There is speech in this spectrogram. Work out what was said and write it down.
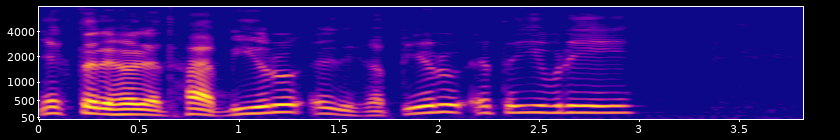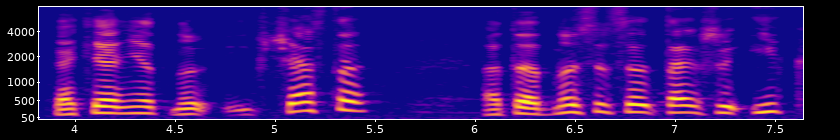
Некоторые говорят хабиру или хапиру, это евреи. Хотя нет, но часто это относится также и к...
